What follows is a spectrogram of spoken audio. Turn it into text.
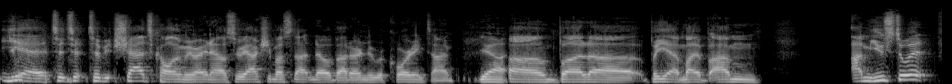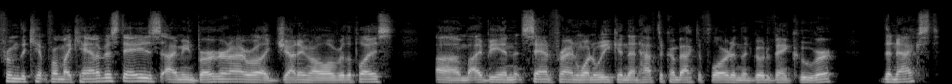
yeah, to, to, to be, Shad's calling me right now, so he actually must not know about our new recording time. Yeah. Um. But uh. But yeah, my I'm I'm used to it from the from my cannabis days. I mean, Berger and I were like jetting all over the place. Um. I'd be in San Fran one week and then have to come back to Florida and then go to Vancouver the next.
